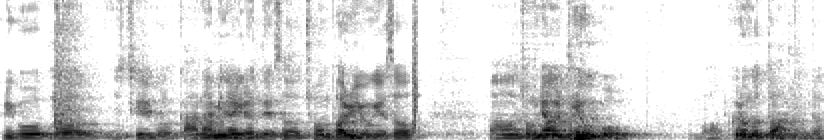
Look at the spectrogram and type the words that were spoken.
그리고 뭐 이제 뭐 간암이나 이런 데서 초음파를 이용해서 어, 종양을 태우고 뭐 그런 것도 아닙니다.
